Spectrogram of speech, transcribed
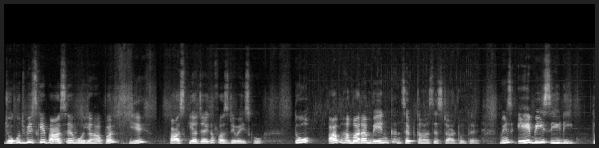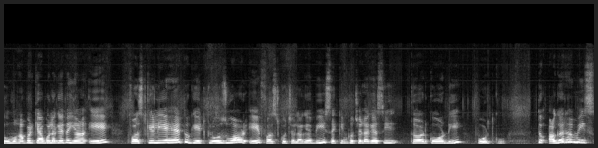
जो कुछ भी इसके पास है, वो यहाँ पर ये पास किया जाएगा फ़र्स्ट डिवाइस को. तो अब हमारा मेन कंसेप्ट कहाँ से स्टार्ट होता है? Means A B C D तो वहाँ पर क्या बोला गया था? यहाँ ए फ़र्स्ट के लिए है तो गेट क्लोज हुआ और ए फ़र्स्ट को चला गया. बी सेकंड को चला गया सी थर्ड को और डी फोर्थ को. तो अगर हम इस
